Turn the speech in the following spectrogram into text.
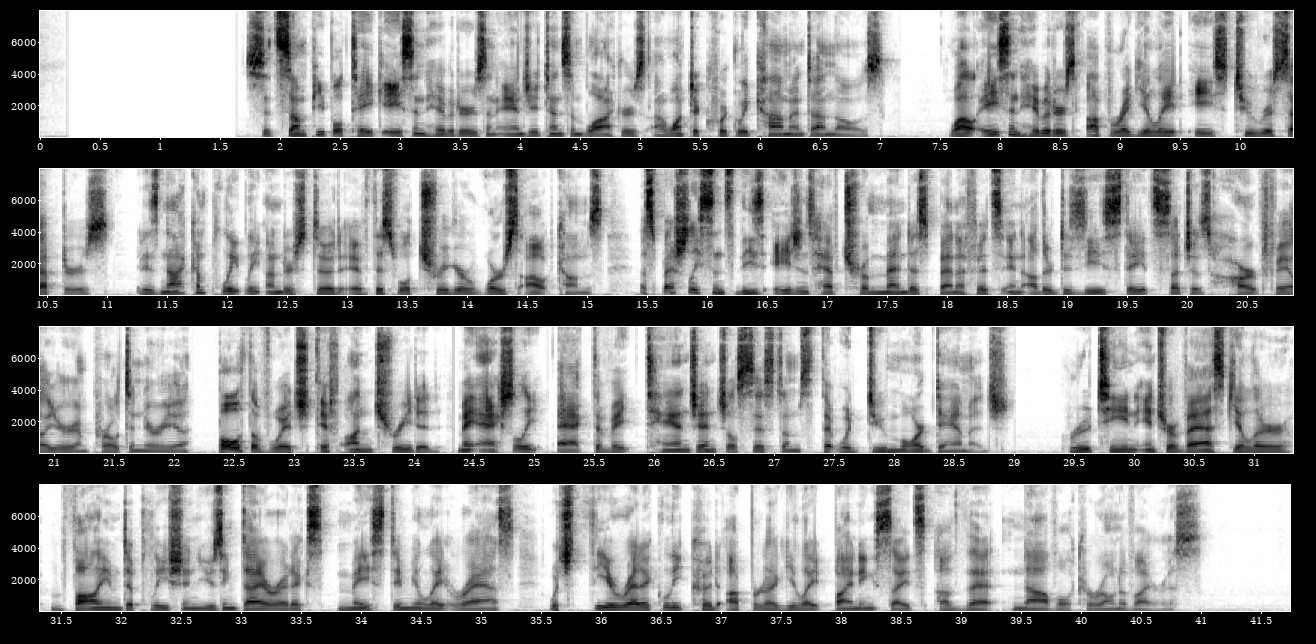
Since some people take ACE inhibitors and angiotensin blockers, I want to quickly comment on those. While ACE inhibitors upregulate ACE2 receptors, it is not completely understood if this will trigger worse outcomes, especially since these agents have tremendous benefits in other disease states such as heart failure and proteinuria, both of which, if untreated, may actually activate tangential systems that would do more damage. Routine intravascular volume depletion using diuretics may stimulate RAS, which theoretically could upregulate binding sites of that novel coronavirus.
